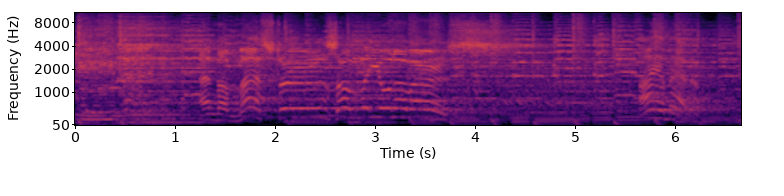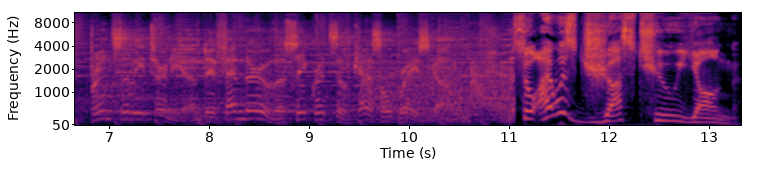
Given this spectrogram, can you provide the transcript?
and the masters of the universe. I am Adam, Prince of Eternia and defender of the secrets of Castle Grayskull. So I was just too young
